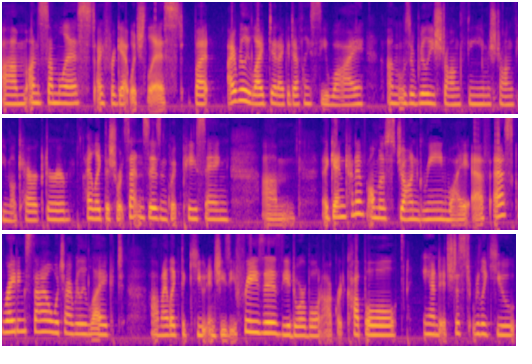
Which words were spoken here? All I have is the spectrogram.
um, on some list. I forget which list, but I really liked it. I could definitely see why. Um, it was a really strong theme, strong female character. I like the short sentences and quick pacing. Um, again, kind of almost John Green YF esque writing style, which I really liked. Um, I like the cute and cheesy phrases, the adorable and awkward couple, and it's just really cute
